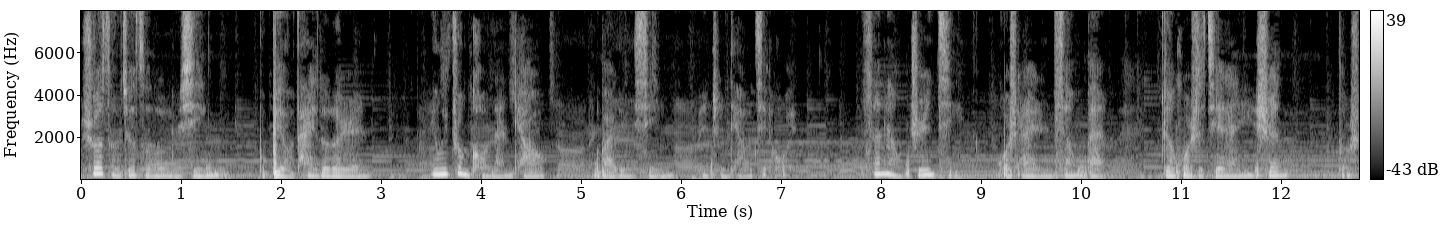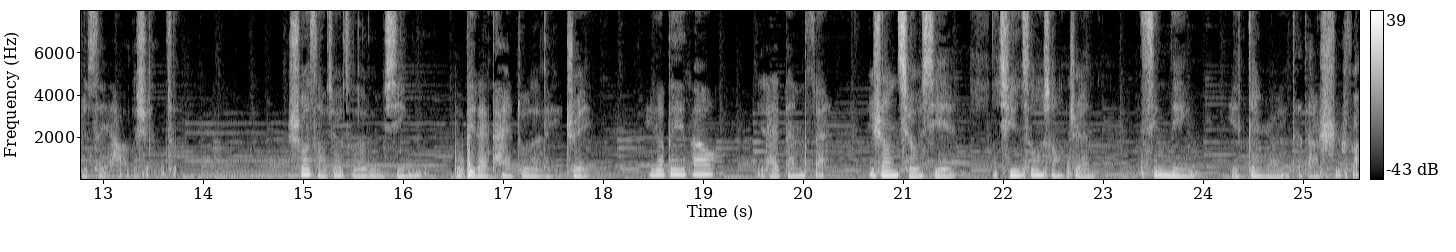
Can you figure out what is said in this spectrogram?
说走就走的旅行，不必有太多的人，因为众口难调，我把旅行变成调解会。三两知己，或是爱人相伴，更或是孑然一身，都是最好的选择。说走就走的旅行，不必带太多的累赘，一个背包，一台单反，一双球鞋，轻松上阵，心灵也更容易得到释放。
